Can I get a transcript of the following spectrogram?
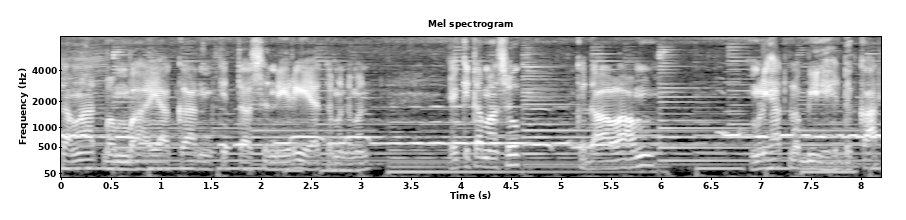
sangat membahayakan kita sendiri ya teman-teman. Ya kita masuk ke dalam Melihat lebih dekat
